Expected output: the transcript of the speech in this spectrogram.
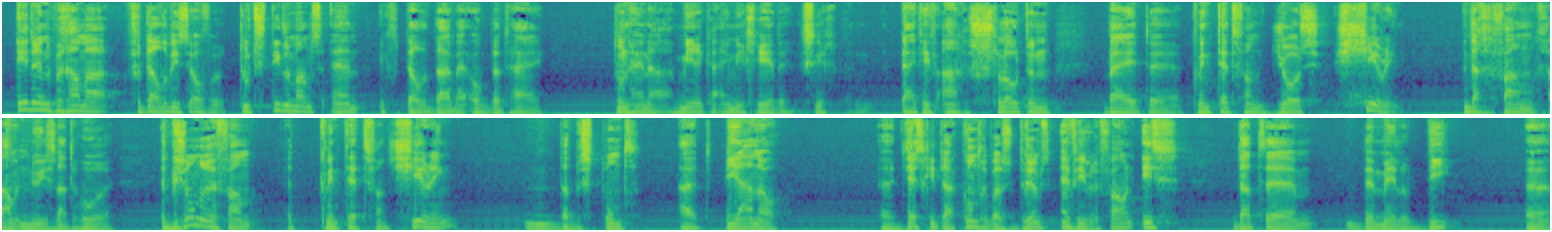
Eerder in het programma vertelde we iets over Toets Tielemans... en ik vertelde daarbij ook dat hij, toen hij naar Amerika emigreerde... zich een tijd heeft aangesloten bij het eh, quintet van George Shearing. En daarvan gaan we nu eens laten horen. Het bijzondere van het quintet van Shearing... mm, dat bestond uit piano, jazzgitaar, contrabas, drums en vibrafoon... is dat ehm, de melodie, eh,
